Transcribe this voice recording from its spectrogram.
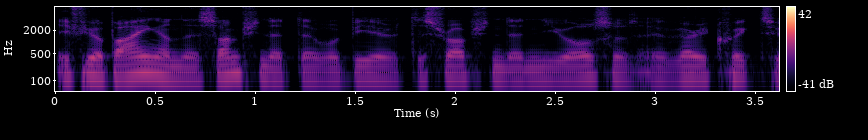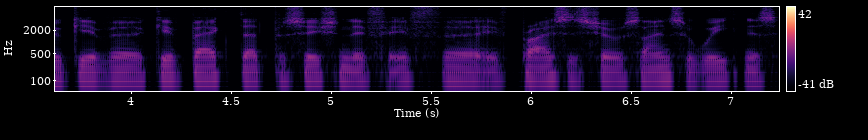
if you're buying on the assumption that there will be a disruption, then you're also uh, very quick to give uh, give back that position if if uh, if prices show signs of weakness.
